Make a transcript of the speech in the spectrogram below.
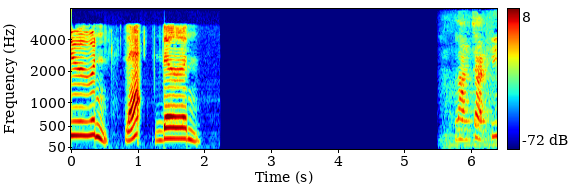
ยืนและเดินหลังจากที่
